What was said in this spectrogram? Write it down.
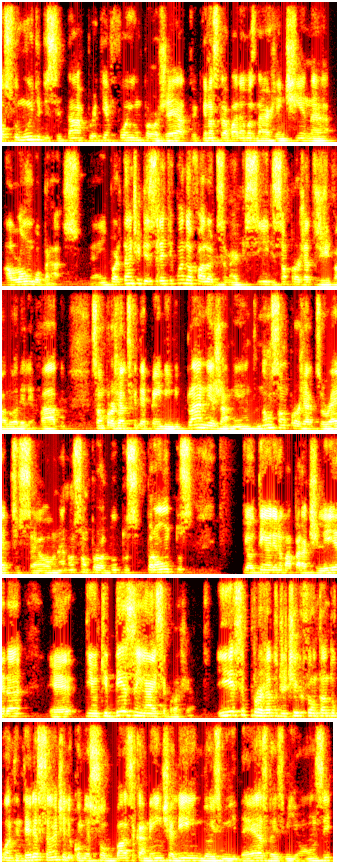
gosto muito de citar porque foi um projeto que nós trabalhamos na Argentina a longo prazo. É importante dizer que quando eu falo de Smart Cities, são projetos de valor elevado, são projetos que dependem de planejamento, não são projetos ready to sell, né? não são produtos prontos que eu tenho ali numa prateleira é, tenho que desenhar esse projeto. E esse projeto de Tigre foi um tanto quanto interessante, ele começou basicamente ali em 2010, 2011,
